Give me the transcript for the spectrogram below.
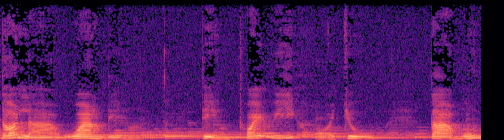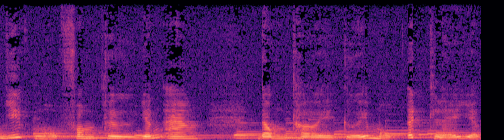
đó là quan điện tiền thoái úy họ Chu. Ta muốn viết một phong thư vấn an, đồng thời gửi một ít lễ vật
